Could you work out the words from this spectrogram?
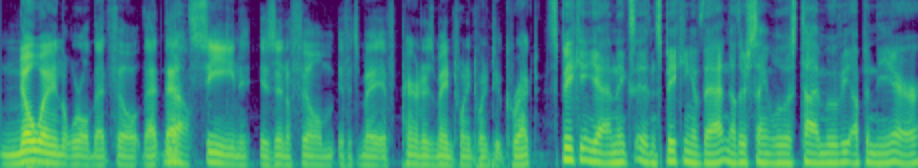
No way in the world that film that that No. scene is in a film if it's made if Parenthood is made in 2022. Correct? Speaking, yeah, and, ex- and speaking of that, another St. Louis tie movie, Up in the Air.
